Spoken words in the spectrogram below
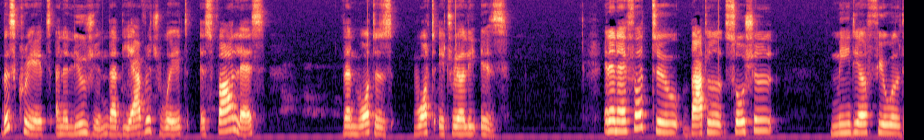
This creates an illusion that the average weight is far less than what is what it really is. In an effort to battle social media fueled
